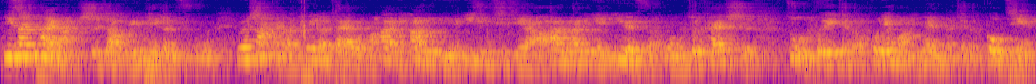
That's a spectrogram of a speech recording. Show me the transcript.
第三块呢是叫云陪诊服务，因为上海呢推了，在我们二零二零年疫情期间啊，二零二零年一月份我们就开始。助推这个互联网医院的这个构建，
